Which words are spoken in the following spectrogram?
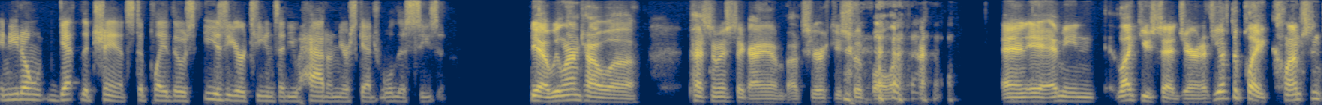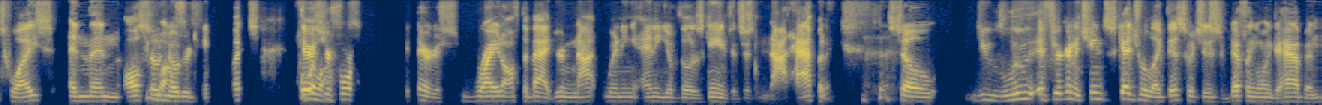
and you don't get the chance to play those easier teams that you had on your schedule this season. Yeah we learned how uh pessimistic i am about syracuse football And it, I mean, like you said, Jaron, if you have to play Clemson twice and then also Notre Dame twice, there's losses. your four there just right off the bat. You're not winning any of those games. It's just not happening. so you lose if you're going to change the schedule like this, which is definitely going to happen.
